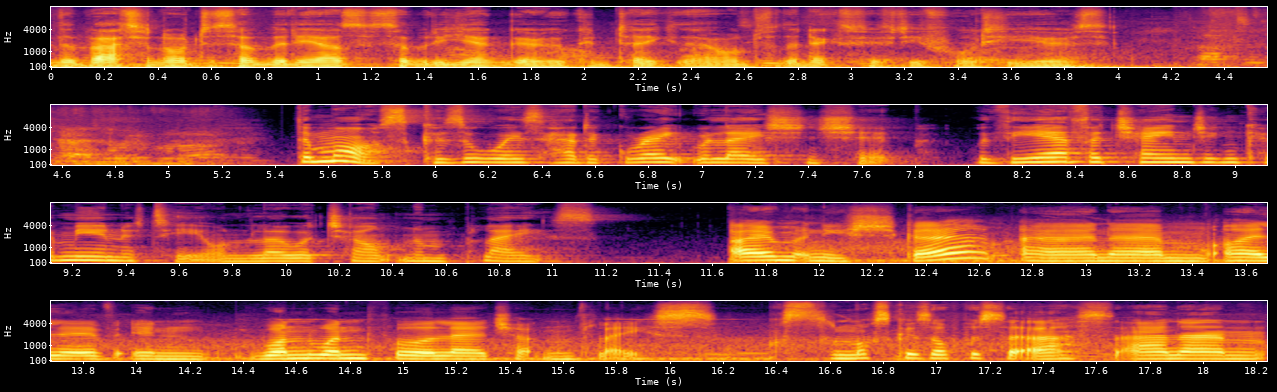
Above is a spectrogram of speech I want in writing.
the baton on to somebody else, somebody younger who can take that on for the next 50, 40 years. The mosque has always had a great relationship with the ever changing community on Lower Cheltenham Place. I'm Anushka and um, I live in 114 Lower Cheltenham Place. The mosque is opposite us and um,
